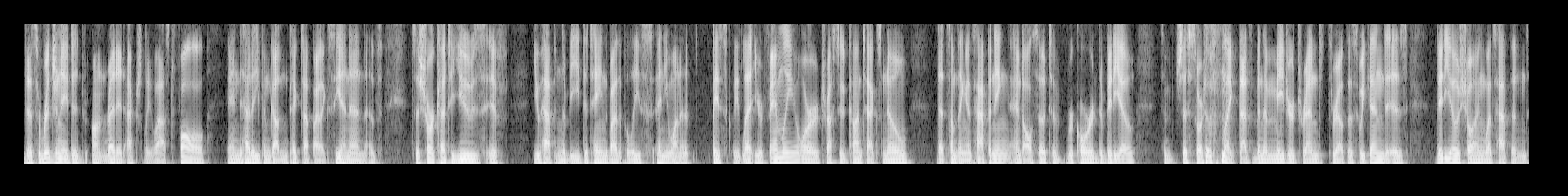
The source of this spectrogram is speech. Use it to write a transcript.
this originated on Reddit actually last fall and had even gotten picked up by like CNN of it's a shortcut to use if you happen to be detained by the police and you want to basically let your family or trusted contacts know that something is happening and also to record the video to just sort of like that's been a major trend throughout this weekend is video showing what's happened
